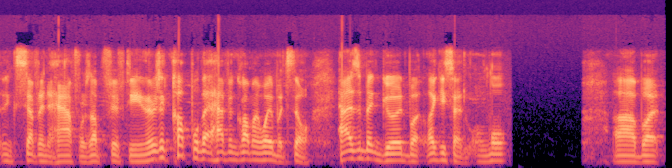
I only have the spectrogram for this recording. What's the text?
I think seven and a half was up 15. There's a couple that haven't gone my way, but still hasn't been good. But like you said. Uh, but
